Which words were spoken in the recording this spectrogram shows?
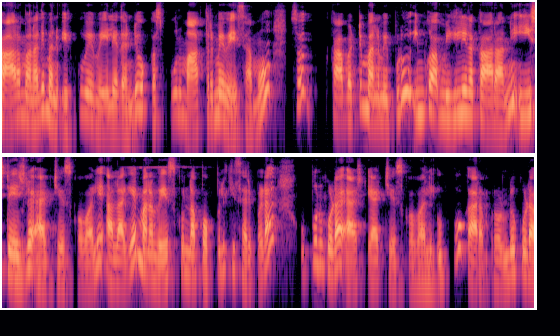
కారం అనేది మనం ఎక్కువే వేయలేదండి. ఒక స్పూన్ మాత్రమే వేసాము. సో కాబట్టి మనం ఇప్పుడు ఇంకా మిగిలిన కారాన్ని ఈ స్టేజ్లో యాడ్ చేసుకోవాలి. అలాగే మనం వేసుకున్న పప్పులకి సరిపడా ఉప్పును కూడా యాడ్ యాడ్ చేసుకోవాలి. ఉప్పు కారం రెండు కూడా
